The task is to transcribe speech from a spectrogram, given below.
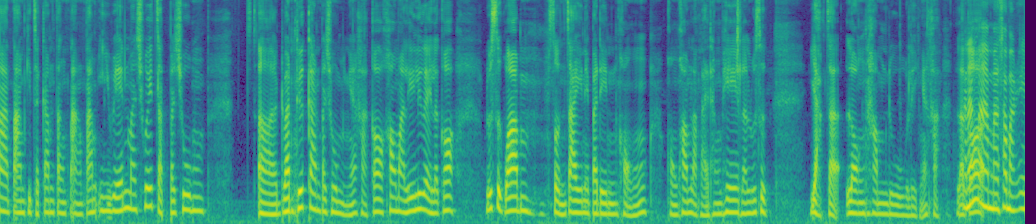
มาตามกิจกรรมต่างๆ ตามอีเวนต์มาช่วยจัดประชุมบันทึกการประชุมอย่างเงี้ยค่ะ ก็เข้ามาเรื่อยๆ แล้วก็รู้สึกว่าสนใจในประเด็นของของความหลากหลายทางเพศ แล้วรู้สึกอยากจะลองทำดูอะไรอย่างเงี้ยค่ะ แล้วก็มามาสมัครเอ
